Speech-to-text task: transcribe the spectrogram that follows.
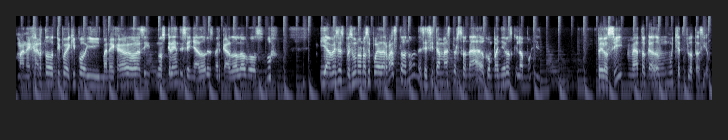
manejar todo tipo de equipo y manejar, ahora sí, nos creen diseñadores, mercadólogos, y a veces pues uno no se puede dar basto, ¿no? Necesita más personal o compañeros que lo apoyen. Pero sí, me ha tocado mucha explotación.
